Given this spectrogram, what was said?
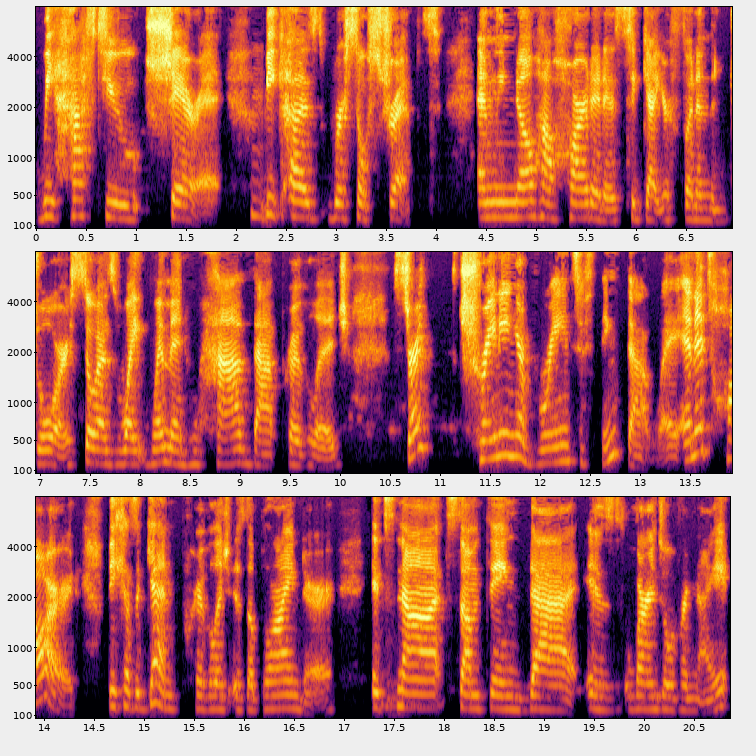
we have to share it hmm. because we're so stripped and we know how hard it is to get your foot in the door so as white women who have that privilege start training your brain to think that way. And it's hard because, again, privilege is a blinder. It's not something that is learned overnight.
